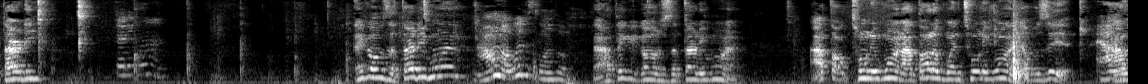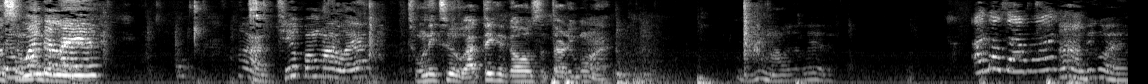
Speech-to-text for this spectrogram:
30? 31. It goes to 31? I don't know what it's going to. I think it goes to 31. I thought 21. I thought it went 21. That was it. Alice, in Wonderland. Oh, chip on my lap. 22. I think it goes to 31. I don't know what it is. I know that one. Uh-uh, be quiet.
